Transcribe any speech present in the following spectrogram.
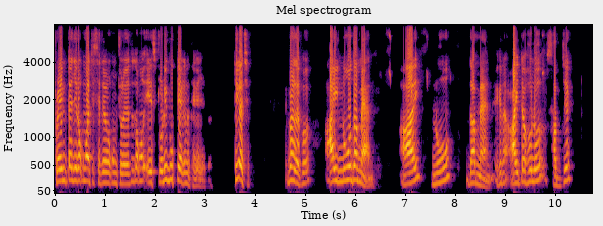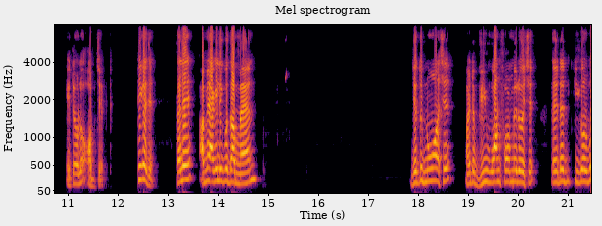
ফ্রেন্ডটা যেরকম আছে সেটা এরকম চলে যেত, তখন এই স্টোরি বুকটা এখানে থেকে যেত। ঠিক আছে? এবার দেখো I know the man I know the man এখানে আইটা হলো সাবজেক্ট এটা হলো অবজেক্ট ঠিক আছে? তাহলে আমি আগে লিখব দ্য ম্যান যেহেতু নো আছে এটা ভি ওয়ান ফর্মে রয়েছে তাই এটা কি করব?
